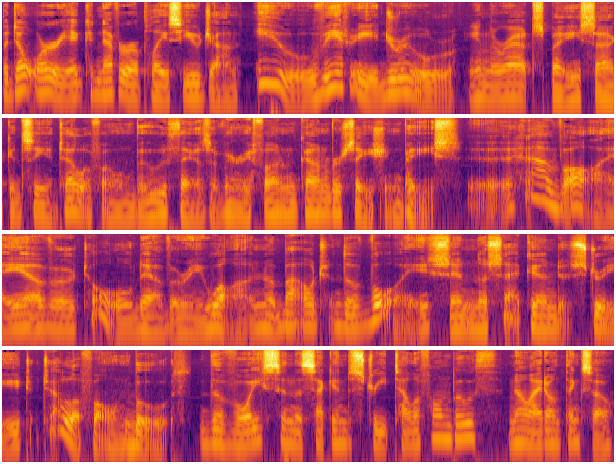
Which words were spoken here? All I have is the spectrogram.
but don't worry, it could never replace you, John. Ew, very droll. In the right space, I could see a telephone booth as a very fun conversation piece. Uh, have I ever told everyone about the voice in the Second Street telephone booth? The voice in the Second Street telephone booth? No, I don't think so.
